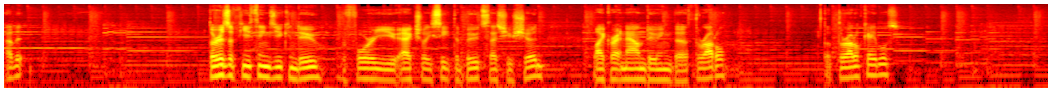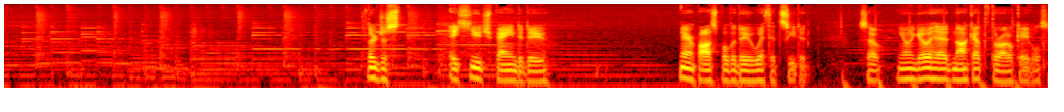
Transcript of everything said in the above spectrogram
of it. There is a few things you can do before you actually seat the boots that you should. Like right now I'm doing the throttle, the throttle cables. They're just a huge pain to do. Near impossible to do with it seated. So you want to go ahead knock out the throttle cables.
